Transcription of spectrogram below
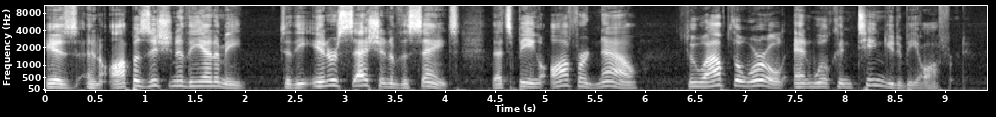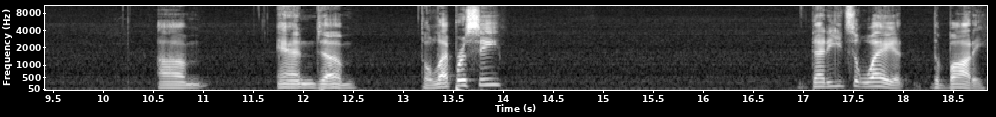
is an opposition of the enemy to the intercession of the saints that's being offered now throughout the world and will continue to be offered. Um, and um, the leprosy that eats away at the body.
